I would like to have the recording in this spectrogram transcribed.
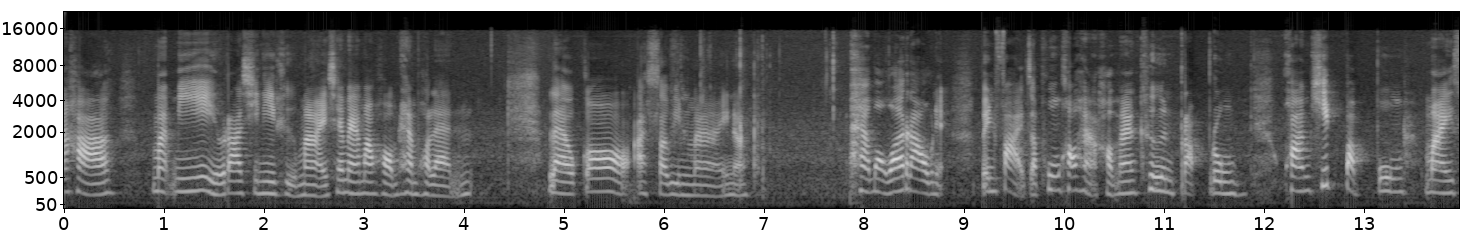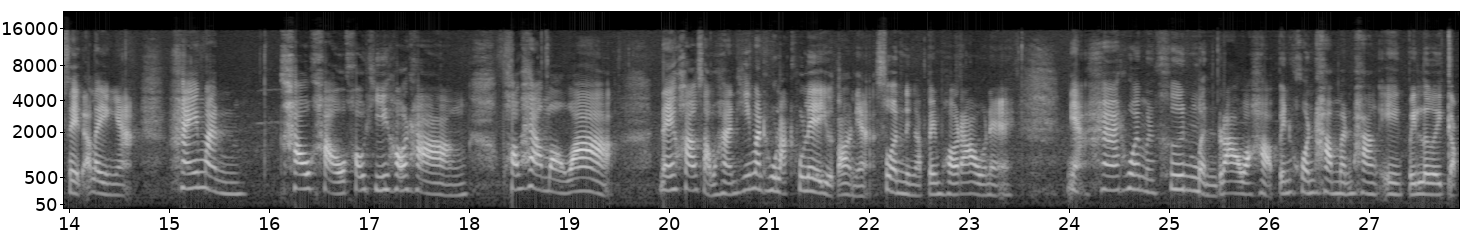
นะคะมามีราชินีถือไม้ใช่ไหมมาพร้อมแทมพอแลนแล้วก็อัศวินไม้นะ แพรมองว่าเราเนี่ยเป็นฝ่ายจะพุ่งเข้าหาเขามากขึ้น ปรับปรุงความคิดปรับปรุง mindset อะไรเงี้ยให้มันเข้าเขาเข้าที่เข้าทาง เพราะแพรมองว่าในความสัมพันธ์ที่มันทุลักทุเลอยู่ตอนเนี้ยส่วนหนึ่งอะเป็นเพราะเราแน่เนี่ยห้าถ้วยมันขึ้นเหมือนเราอะค่ะ เป็นคนทำมันพังเองไปเลยกับ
